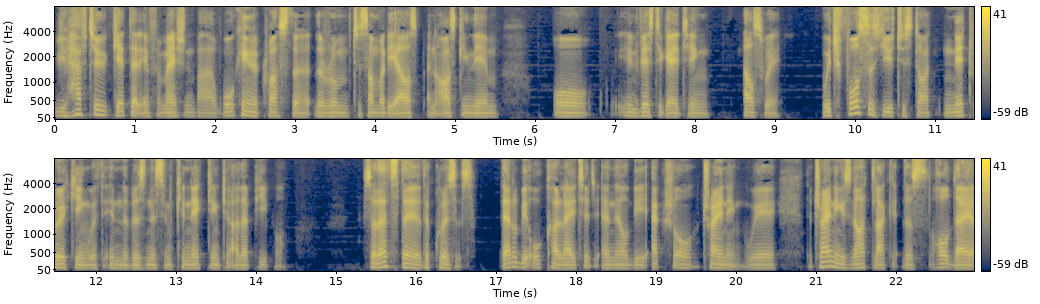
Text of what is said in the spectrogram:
You have to get that information by walking across the, the room to somebody else and asking them or investigating elsewhere, which forces you to start networking within the business and connecting to other people. So that's the, the quizzes that'll be all collated and there'll be actual training where the training is not like this whole day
